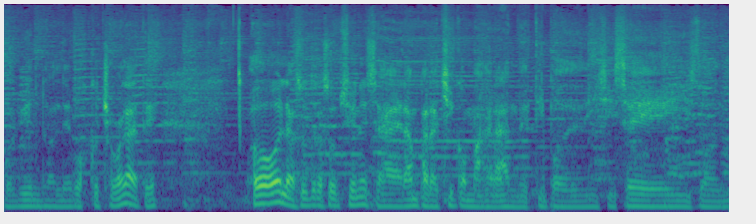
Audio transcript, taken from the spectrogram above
volviendo al de Bosco Chocolate. O las otras opciones eran para chicos más grandes, tipo de 16, donde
